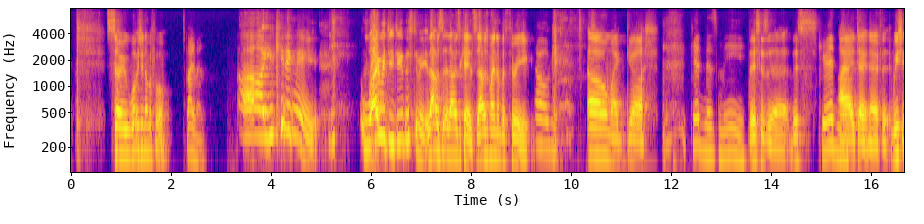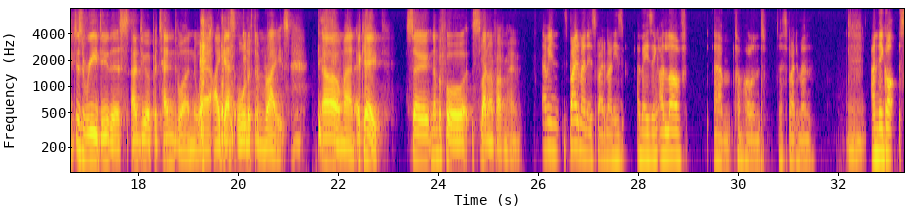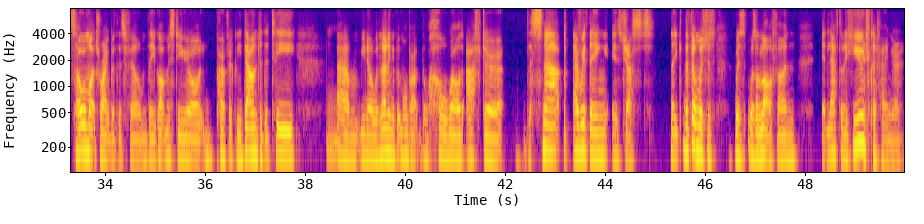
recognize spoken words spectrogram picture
So what was your number four? Spider Man. Oh, ah, are you kidding me? Why would you do this to me? That was that was okay. So that was my number three. Oh, Oh my gosh, goodness me. this is a this. Goodness. I don't know if it, we should just redo this and do a pretend one where I guess all of them right. Oh man. Okay. So number four, Spider-Man: Far From Home. I mean, Spider Man is Spider Man. He's amazing. I love um, Tom Holland as Spider Man. Mm. And they got so much right with this film. They got Mysterio perfectly down to the T. Mm. Um, you know, we're learning a bit more about the whole world after the snap. Everything is just like the film was just was was a lot of fun. It left on a huge cliffhanger,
